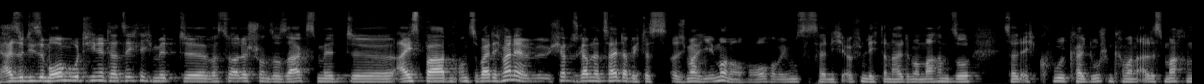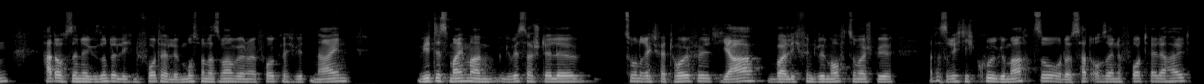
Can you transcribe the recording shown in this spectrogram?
Ja, also diese Morgenroutine tatsächlich mit, äh, was du alles schon so sagst, mit äh, Eisbaden und so weiter. Ich meine, ich hatte, es gab eine Zeit, habe ich das, also ich mache ich immer noch auch, aber ich muss das halt nicht öffentlich dann halt immer machen. So ist halt echt cool, kalt duschen kann man alles machen. Hat auch seine gesundheitlichen Vorteile. Muss man das machen, wenn man erfolgreich wird? Nein. Wird es manchmal an gewisser Stelle zu Unrecht verteufelt? Ja, weil ich finde, Wim Hof zum Beispiel hat das richtig cool gemacht, so, oder es hat auch seine Vorteile halt.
